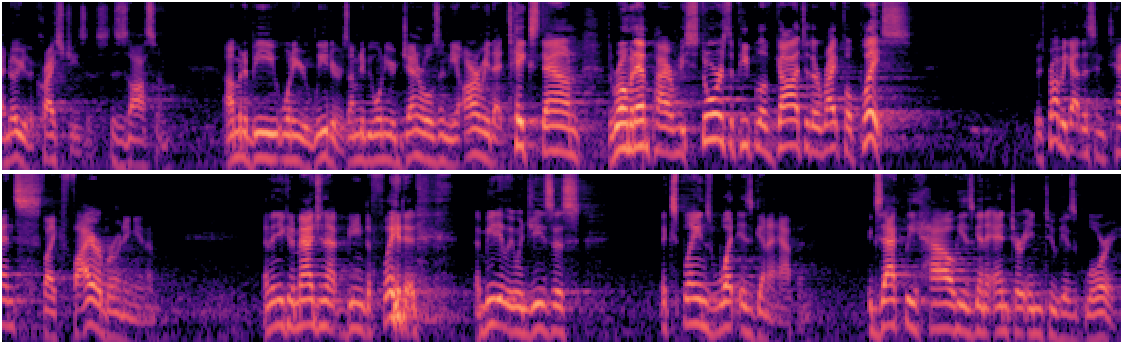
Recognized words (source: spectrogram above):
I know you're the Christ Jesus. This is awesome. I'm going to be one of your leaders. I'm going to be one of your generals in the army that takes down the Roman Empire and restores the people of God to their rightful place. So he's probably got this intense, like, fire burning in him. And then you can imagine that being deflated immediately when Jesus explains what is going to happen, exactly how he's going to enter into his glory.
